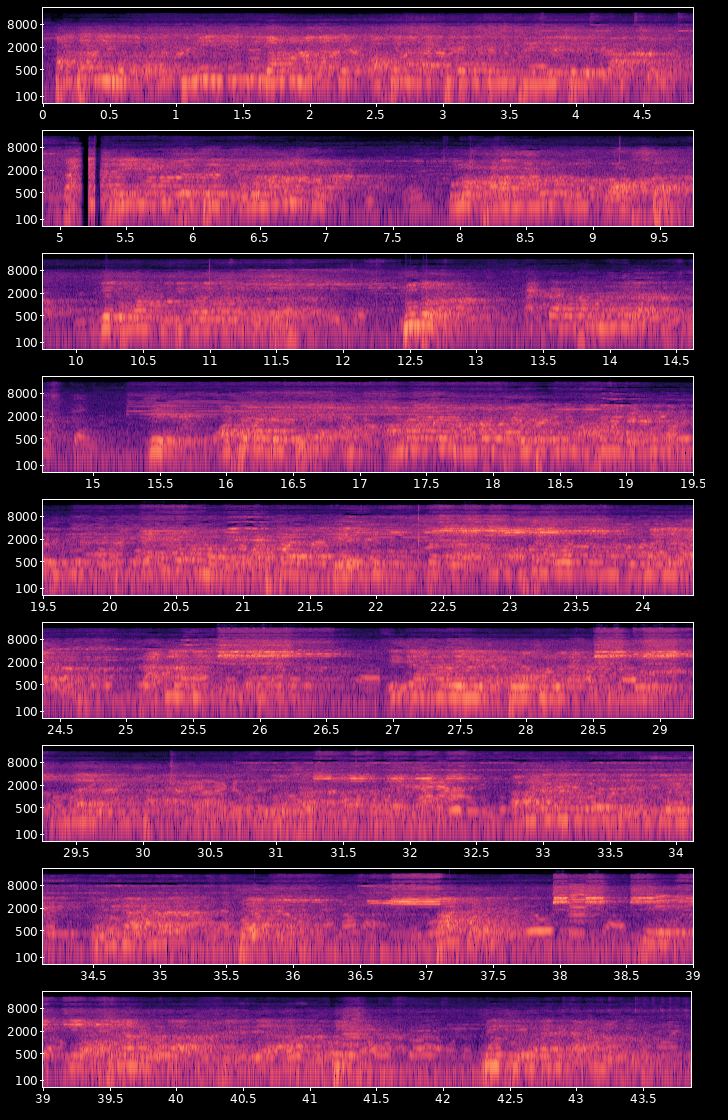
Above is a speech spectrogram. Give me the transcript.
তাতে কি হতে পারে, তুমি কিন্তু জানো না, যাকে অচেনা ব্যক্তিটাকে তুমি ফ্রেন্ড লিস্টে রাখছো, তাকে সেই মানুষটা সেই ভালো মানুষ কোনো খারাপ মানুষ, কোনো ফ্রডস্টার যে তোমার ক্ষতি করার জন্য বসে আছে সুতরাং, একটা কথা মনে রাখো, যে অচেনা ব্যক্তিকে আমরা যেমন আমাদের বাড়ি থেকে অচেনা ব্যক্তি একই রকম হবে হোয়াটসঅ্যাপ ফেসবুক ইনস্টাগ্রাম আমি অচেনা ব্যক্তি আমার প্রোফাইলে রাখব না। রাখলে এই যে আপনার এই এত সুন্দর একটা সুন্দর সন্ধ্যায় অনুষ্ঠান আপনারা কি করবেন? ছবিটা আপনারা শেয়ার করবেন। তারপরে সে যে অচেনা লোকটা সে যদি আমার ক্ষতি সেই ছবিটাকে ডাউনলোড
